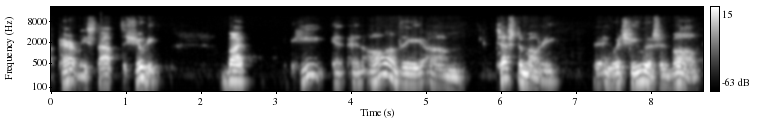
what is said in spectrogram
apparently stop the shooting. But he, in, in all of the um, testimony in which he was involved,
